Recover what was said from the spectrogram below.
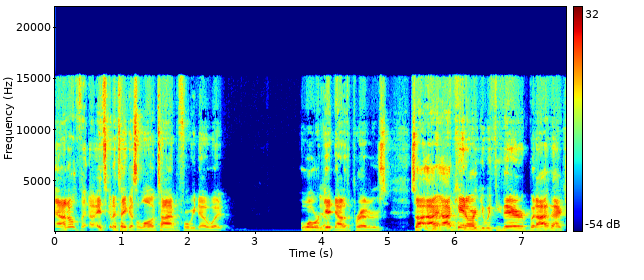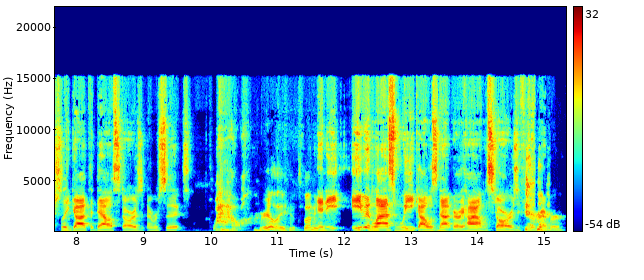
and I don't. Th- it's going to take us a long time before we know what what we're Yeah. getting out of the Predators. So I, I, I can't argue with you there. But I've actually got the Dallas Stars at number six. Wow, really? It's funny. And e- even last week, I was not very high on the Stars. If you remember,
